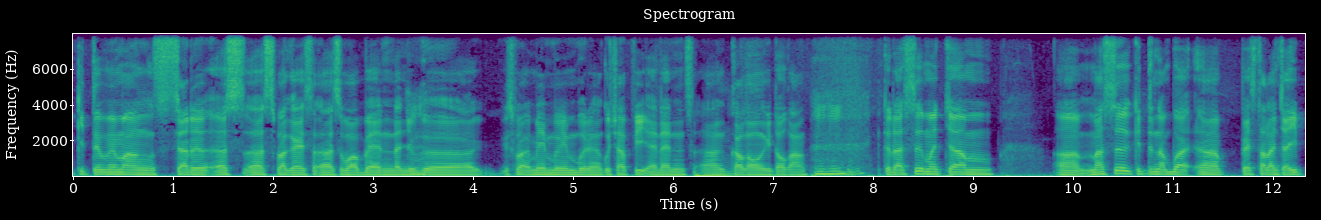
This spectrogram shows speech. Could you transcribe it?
Kita memang Secara uh, uh, Sebagai uh, sebuah band Dan juga Sebagai member-member Dengan Coach Syafiq And then uh, Kawan-kawan kita orang. Kita rasa macam uh, Masa kita nak buat uh, Pesta Lancar EP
